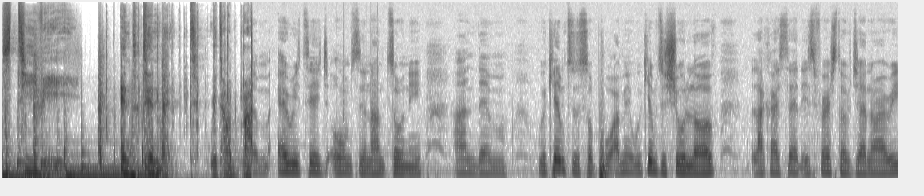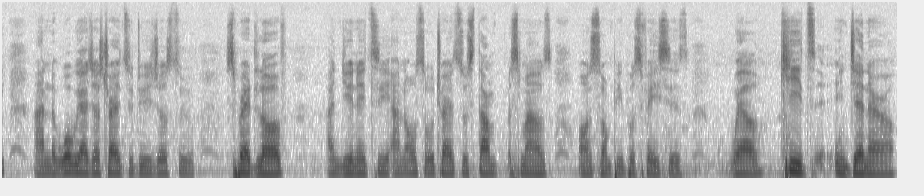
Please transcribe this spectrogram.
TV, entertainment without bounds. Um, Heritage Homes in Antony, and um, we came to support. I mean, we came to show love. Like I said, it's first of January, and what we are just trying to do is just to spread love and unity, and also try to stamp smiles on some people's faces. Well, kids in general,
